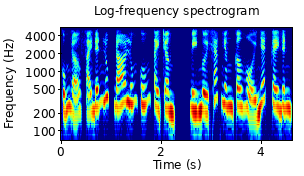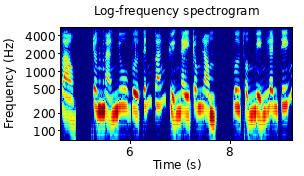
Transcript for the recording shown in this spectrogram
cũng đỡ phải đến lúc đó lúng cuốn tay chân, bị người khác nhân cơ hội nhét cây đinh vào, Trần Mạn Nhu vừa tính toán chuyện này trong lòng, vừa thuận miệng lên tiếng,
